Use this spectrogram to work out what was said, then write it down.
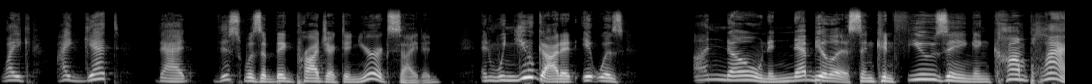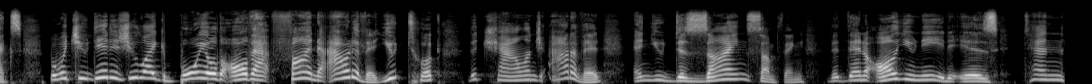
Like, I get that this was a big project and you're excited. And when you got it, it was unknown and nebulous and confusing and complex. But what you did is you like boiled all that fun out of it. You took the challenge out of it and you designed something that then all you need is 10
